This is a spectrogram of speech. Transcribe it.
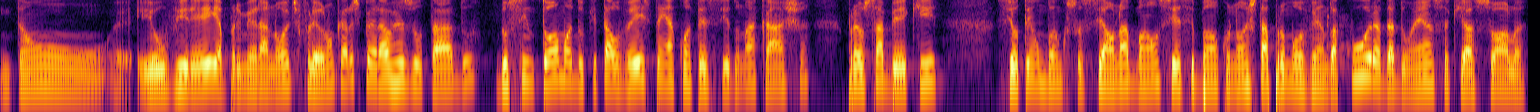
Então eu virei a primeira noite e falei: eu não quero esperar o resultado do sintoma do que talvez tenha acontecido na caixa para eu saber que se eu tenho um banco social na mão, se esse banco não está promovendo a cura da doença que assola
